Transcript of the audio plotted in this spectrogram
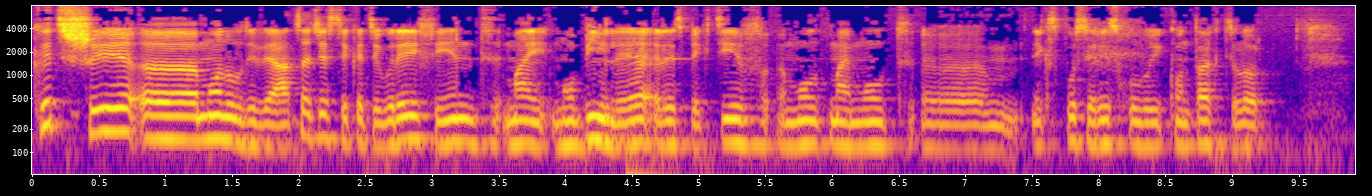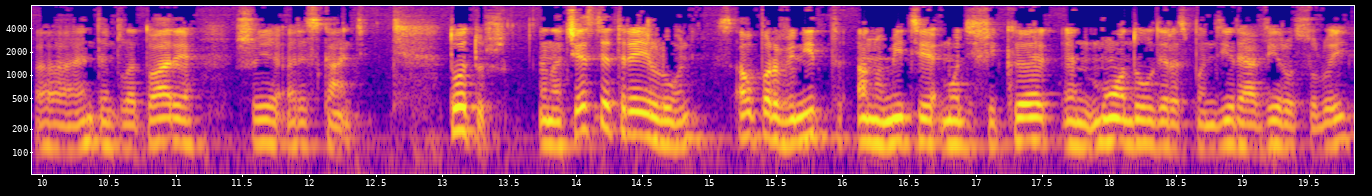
cât și uh, modul de viață, aceste categorii fiind mai mobile, respectiv mult mai mult uh, expuse riscului contactelor uh, întâmplătoare și riscante. Totuși, în aceste trei luni au parvenit anumite modificări în modul de răspândire a virusului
